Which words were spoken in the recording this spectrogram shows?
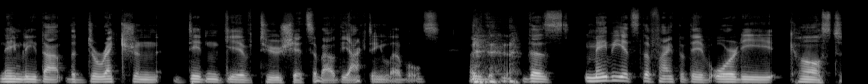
Namely, that the direction didn't give two shits about the acting levels. There's maybe it's the fact that they've already cast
